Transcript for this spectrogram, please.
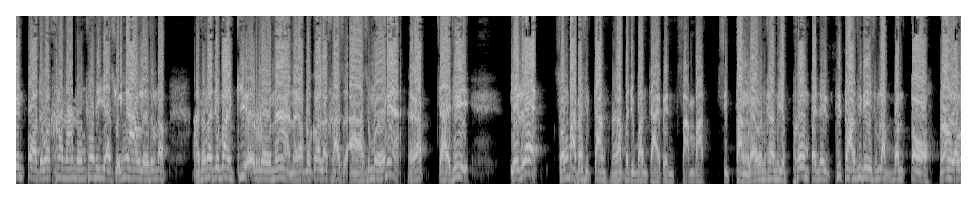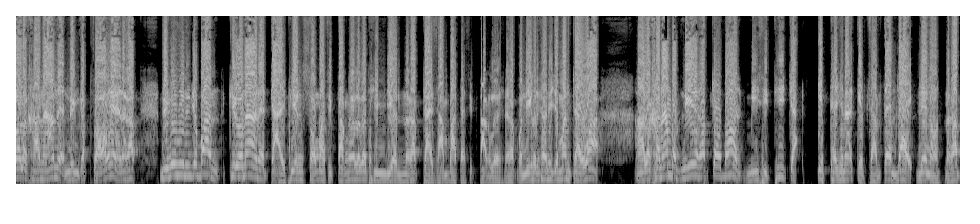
เป็นปอแต่ว่าค่าน้ำค่อนข้างที่จะสวยงามเลยสำหรับอ่าทางด้านเจ้าบ้านกิโรนานะครับ แล้วก็ราคาอ่าเสมอเนี่ยนะครับ จ่ายที่เลทแรกสองบาทแปดสิบตังค์นะครับ ปัจจุบันจ่ายเป็นสามบาทสิบตังค์แล้วค่อนข้างที่จะเพิ่มไปในทิศทางที่ดีสำหรับบอลต่อเนาะแล้วก็ราคาน้ำเนี่ยหนึ่งกับสองเนี่ยนะครับหนึ่งก็คือหนึ่งเจ้าบ้านกิโรนาเนี่ยจ่ายเพียงสองบาทสิบตังค์แล้วก็ทีมเยือนนะครับจ่ายสามบาทแปดสิบตังค์เลยนะครับวันนี้ค่อนข้างที่จะมั่นใจว่า อ่าราคาน้ำแบบนี้นะครับ เจ้าบ้านมีสิทธิ์ที่จะเก็บชัยชนะเก็บสามแต้มได้แน่นอนนะครับ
